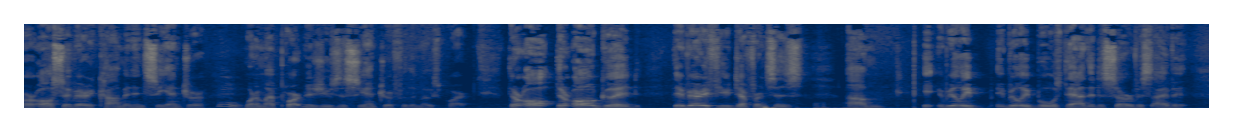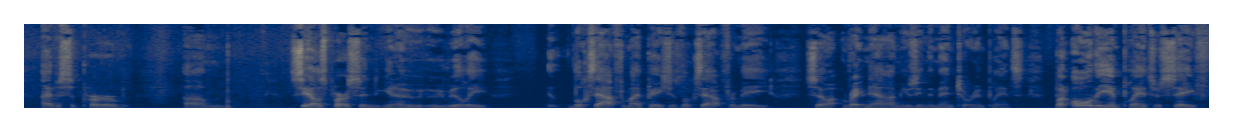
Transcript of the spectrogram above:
are also very common in Sientra. One of my partners uses Sientra for the most part. They're all they're all good. There are very few differences. Um, it really it really boils down to the service. I have a, I have a superb um, salesperson, you know, who, who really looks out for my patients, looks out for me. So right now I'm using the Mentor implants, but all the implants are safe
